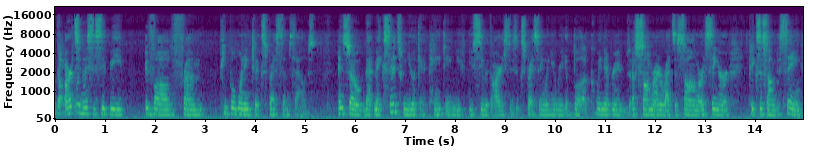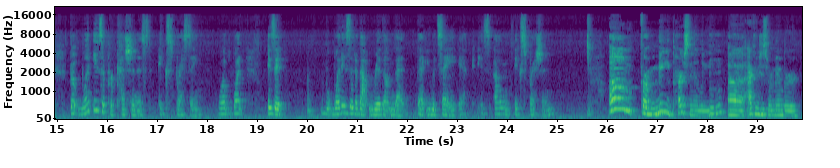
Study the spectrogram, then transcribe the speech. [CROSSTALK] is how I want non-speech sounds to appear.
The arts in Mississippi evolved from people wanting to express themselves. And so that makes sense when you look at a painting, you, you see what the artist is expressing. When you read a book, whenever a songwriter writes a song or a singer picks a song to sing. But what is a percussionist expressing? What what is it? What is it about rhythm that that you would say is um, expression? um for me personally, Mhm. uh, I can just remember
